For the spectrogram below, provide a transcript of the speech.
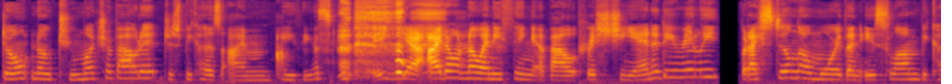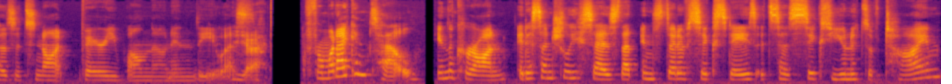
don't know too much about it just because I'm Atheist. yeah, I don't know anything about Christianity really, but I still know more than Islam because it's not very well known in the US. yeah. From what I can tell, in the Quran, it essentially says that instead of six days, it says six units of time,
